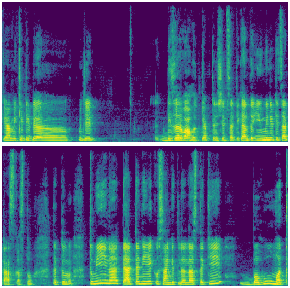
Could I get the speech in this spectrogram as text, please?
की आम्ही किती ड- म्हणजे डिझर्व आहोत कॅप्टनशिपसाठी कारण तो इम्युनिटीचा टास्क असतो. तर तुम तुम्ही ना त्यात त्यांनी एक सांगितलेलं असतं की बहुमत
